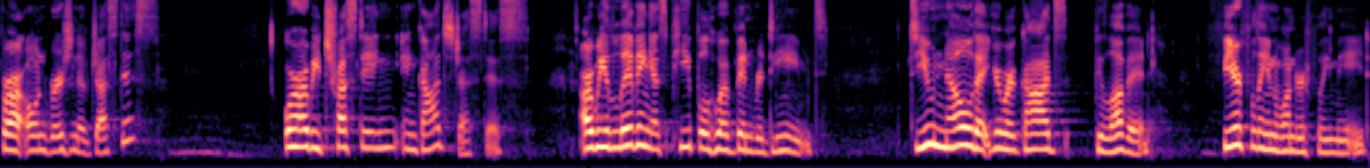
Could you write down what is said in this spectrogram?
for our own version of justice? Or are we trusting in God's justice? Are we living as people who have been redeemed? Do you know that you are God's beloved, fearfully and wonderfully made,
